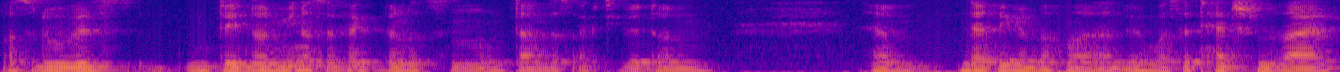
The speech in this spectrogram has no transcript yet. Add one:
Also du willst den Don-Minus-Effekt benutzen und dann das aktive Don ähm, in der Regel nochmal an irgendwas attachen, weil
